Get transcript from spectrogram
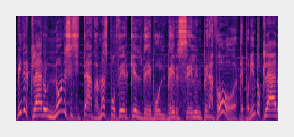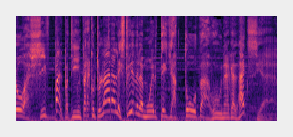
Vader, claro, no necesitaba más poder que el de volverse el emperador, deponiendo claro a Sheev Palpatine para controlar a la estrella de la muerte y a toda una galaxia.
